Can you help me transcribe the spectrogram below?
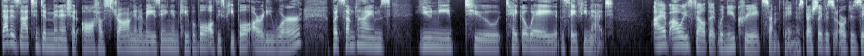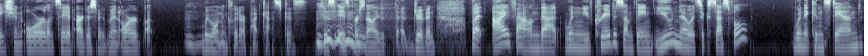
that is not to diminish at all how strong and amazing and capable all these people already were, but sometimes you need to take away the safety net. I have always felt that when you create something, especially if it's an organization or let's say an artist movement, or uh, we won't include our podcast because this is personality uh, driven, but I found that when you've created something, you know it's successful when it can stand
